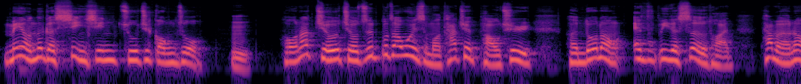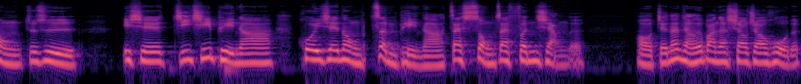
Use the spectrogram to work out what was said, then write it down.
没有那个信心出去工作。嗯，哦，那久而久之，不知道为什么他却跑去很多那种 FB 的社团，他们有那种就是一些集齐品啊，或一些那种赠品啊，在送在分享的。哦，简单讲就帮人家销销货的，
